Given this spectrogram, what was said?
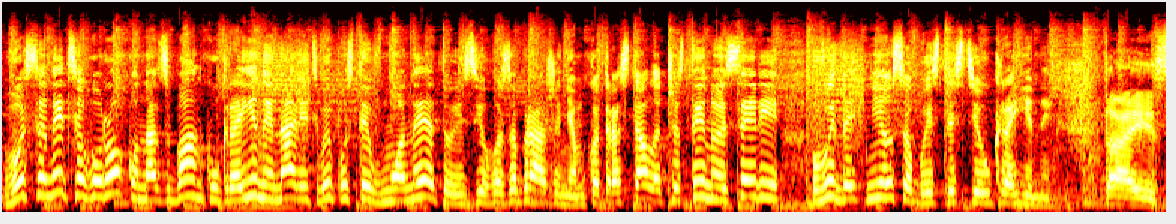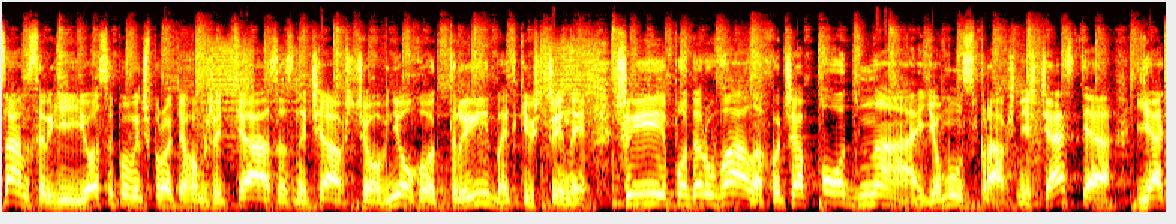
Восени цього року Нацбанк України навіть випустив монету із його зображенням, котра стала частиною серії Видатні особистості України. Та й сам Сергій Йосипович протягом життя зазначав, що в нього три батьківщини. Чи подарувала хоча б одна йому справжнє щастя, як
